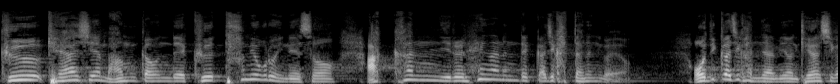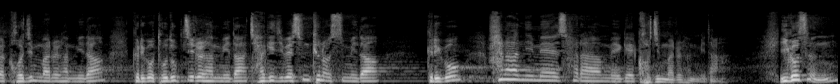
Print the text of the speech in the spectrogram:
그 게하시의 마음 가운데 그 탐욕으로 인해서 악한 일을 행하는 데까지 갔다는 거예요. 어디까지 갔냐면 게하시가 거짓말을 합니다. 그리고 도둑질을 합니다. 자기 집에 숨겨놓습니다. 그리고 하나님의 사람에게 거짓말을 합니다. 이것은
